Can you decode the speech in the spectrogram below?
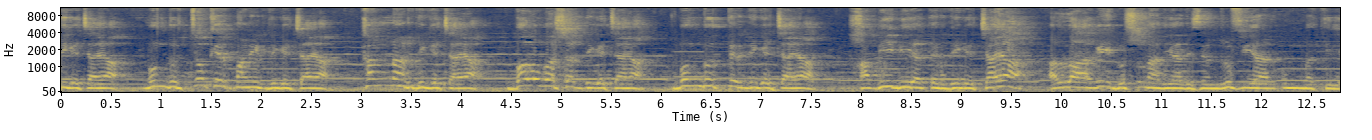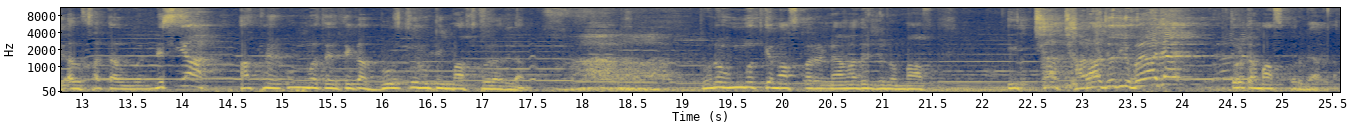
দিকে চায়া, বন্ধুর চোখের পানির দিকে চায়া, কান্নার দিকে চায়া, ভালোবাসার দিকে চায়া, বন্ধুত্বের দিকে চায়া, হাবিবিয়াতের দিকে চায়া, আল্লাহ আগেই ঘোষণা দিয়া দিয়েছেন রুফিয়ার উম্মতি আল খাতা নিসিয়ান আপনার উম্মতের থেকে ভুল ত্রুটি মাফ করে দিলাম। কোনো উম্মতকে মাফ করেন না, আমাদের জন্য মাফ। ইচ্ছা ছাড়া যদি হয়ে যায়, তো ওটা মাফ করবে আল্লাহ।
